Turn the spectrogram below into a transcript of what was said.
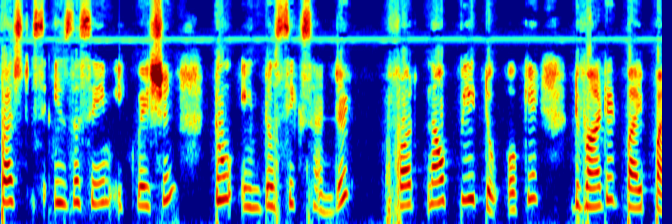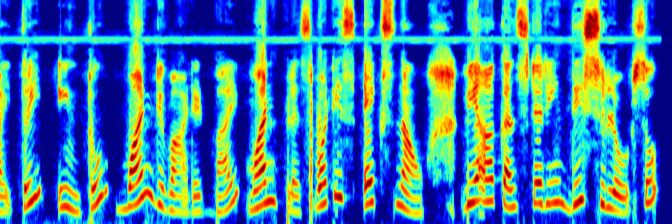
first is the same equation 2 into 600 for now P2 okay? Divided by pi 3 into 1 divided by 1 plus what is X now? We are considering this load. So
